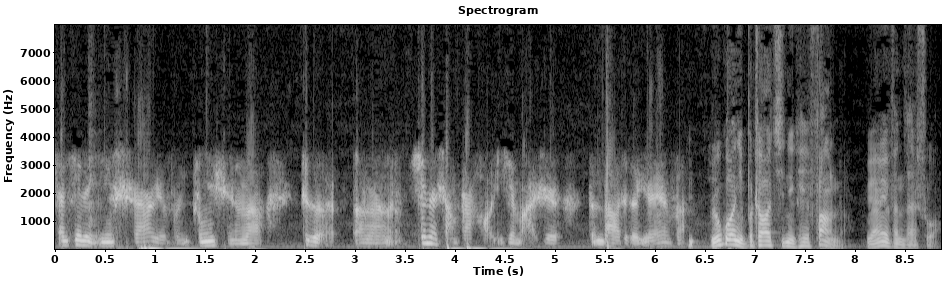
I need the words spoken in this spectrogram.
像现在已经十二月份中旬了，这个嗯，现在上班好一些吗？还是等到这个元月份？如果你不着急，你可以放着，元月份再说。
